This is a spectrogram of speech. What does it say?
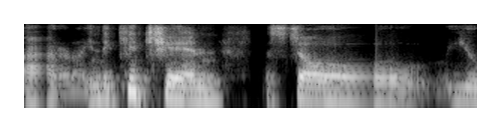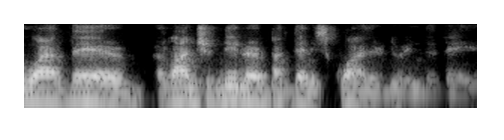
I don't know, in the kitchen. So you are there lunch and dinner, but then it's quieter during the day.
